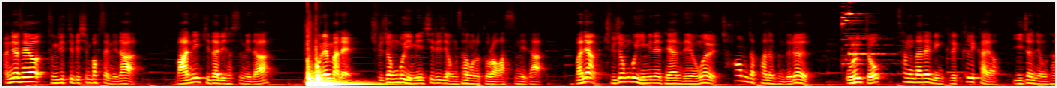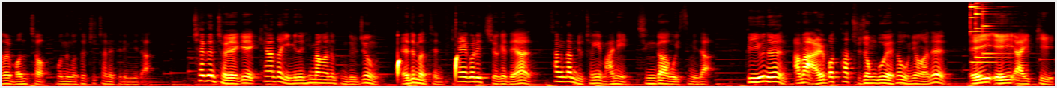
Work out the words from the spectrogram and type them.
안녕하세요. 둥지TV 신법사입니다. 많이 기다리셨습니다. 오랜만에 주정부 이민 시리즈 영상으로 돌아왔습니다. 만약 주정부 이민에 대한 내용을 처음 접하는 분들은 오른쪽 상단의 링크를 클릭하여 이전 영상을 먼저 보는 것을 추천해 드립니다. 최근 저희에게 캐나다 이민을 희망하는 분들 중 에드먼튼, 캘거리 지역에 대한 상담 요청이 많이 증가하고 있습니다. 그 이유는 아마 알버타 주정부에서 운영하는 AAIP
